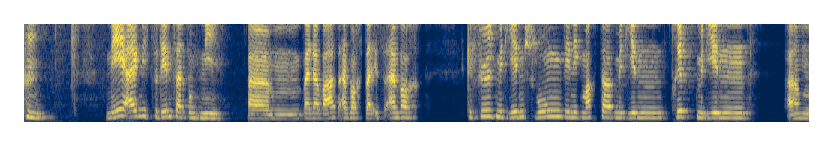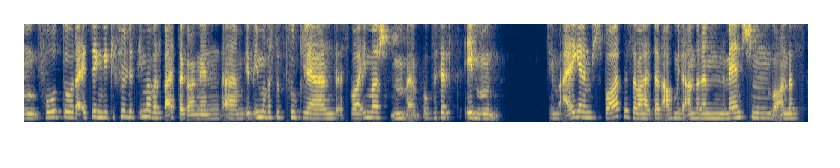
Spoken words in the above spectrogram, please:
hm. Nee, eigentlich zu dem Zeitpunkt nie. Ähm, weil da war es einfach, da ist einfach gefühlt mit jedem Schwung, den ich gemacht habe, mit jedem Trip, mit jedem ähm, Foto, da ist irgendwie gefühlt, ist immer was weitergegangen. Ähm, ich habe immer was dazugelernt. Es war immer, äh, ob das jetzt eben im eigenen Sport ist, aber halt dann auch mit anderen Menschen, woanders.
